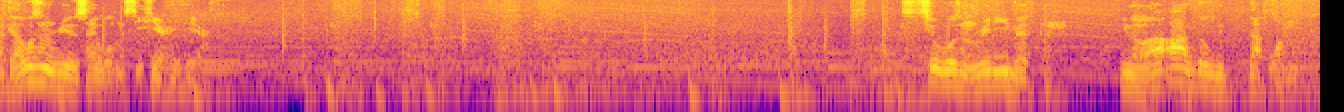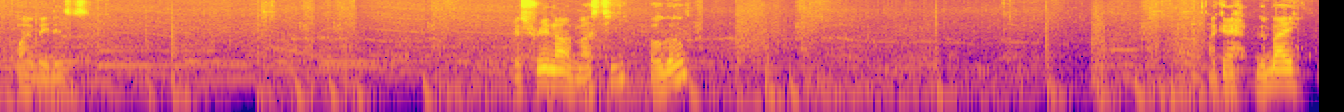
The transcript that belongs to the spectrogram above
Okay I wasn't really sidewall musty here here still wasn't ready, but you know, I'll, I'll go with that one, whatever it is. It's really not musty logo. Okay, goodbye.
